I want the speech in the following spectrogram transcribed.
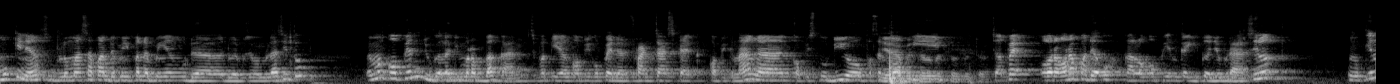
mungkin ya sebelum masa pandemi pandemi yang udah 2019 itu memang kopian juga lagi merebak kan seperti yang kopi-kopi dari franchise kayak kopi kenangan, kopi studio, pesan Iya, kopi. betul, betul, betul. Sampai orang-orang pada uh kalau kopian kayak gitu aja berhasil, mungkin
